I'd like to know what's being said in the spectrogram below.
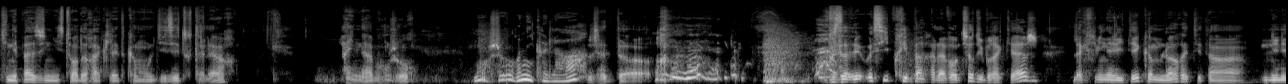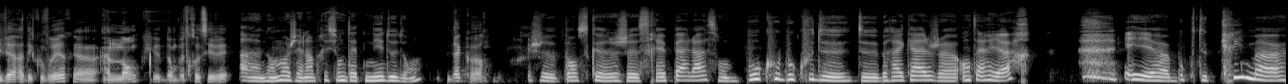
qui n'est pas une histoire de raclette comme on le disait tout à l'heure. Aïna, bonjour. Bonjour Nicolas. J'adore. Vous avez aussi pris part à l'aventure du braquage. La criminalité, comme Laure, était un univers à découvrir, un, manque dans votre CV Ah non, moi j'ai l'impression d'être née dedans. D'accord. Je pense que je serais pas là sans beaucoup, beaucoup de, de braquages euh, antérieurs et euh, beaucoup de crimes euh,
